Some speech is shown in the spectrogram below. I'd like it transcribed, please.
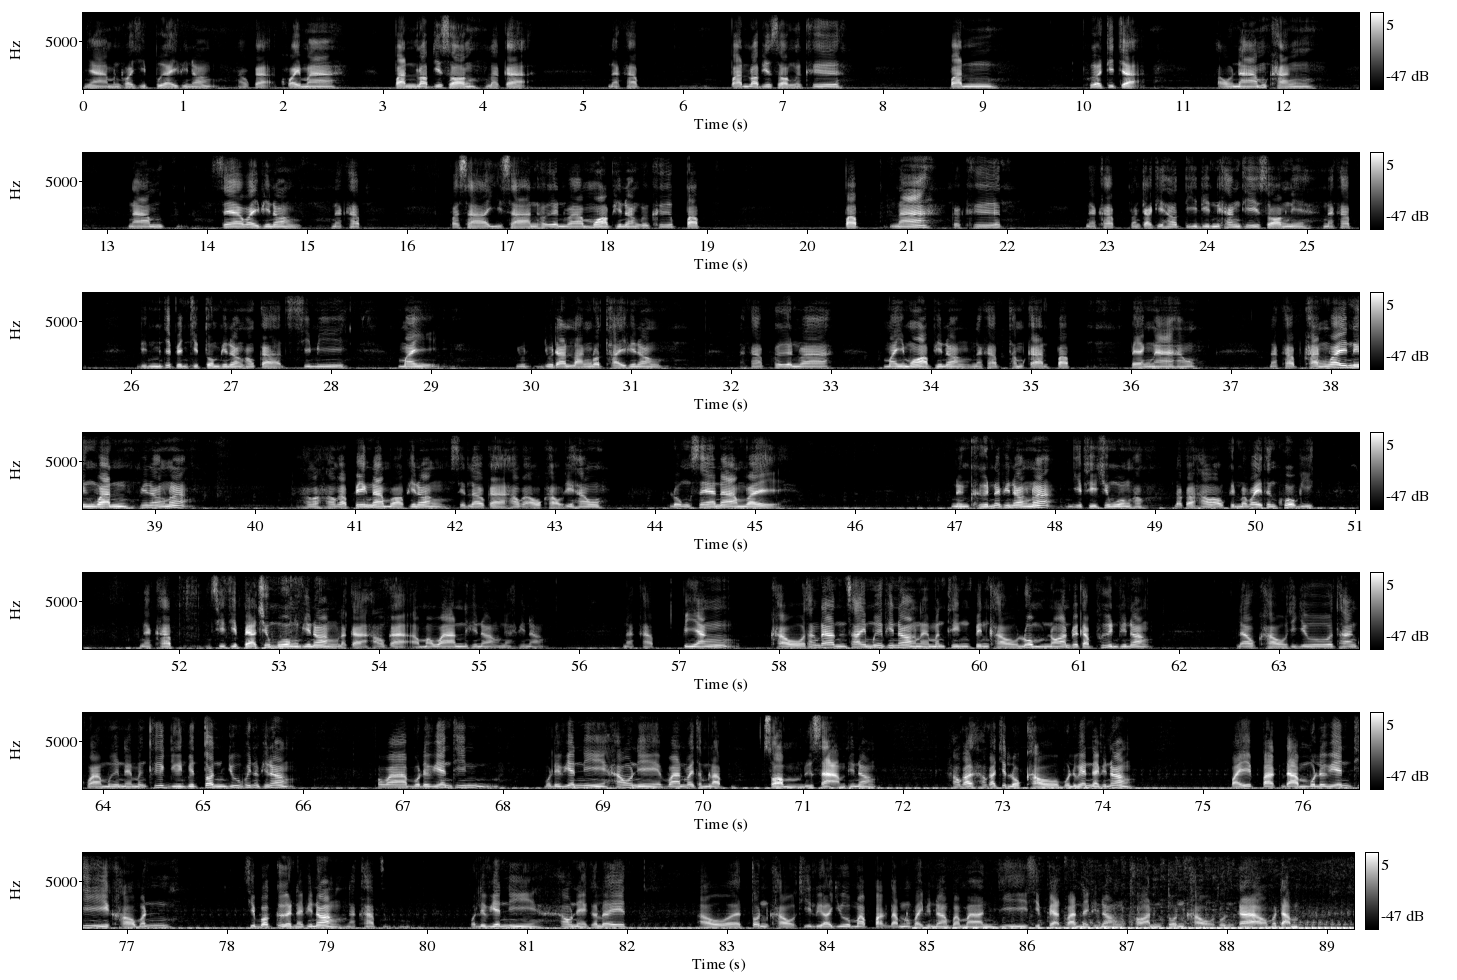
หญ้ามันค่อยชีเปื่อยพี่น้องเท่ากับค่อยมาปั่นรอบที่สองแล้วก็นะครับ ปั่นรอบที่สองก็คือ ปั่นเพื่อที่จะเอาน้ำขังน้ำแช่ไว้พี่น้องนะครับ ภาษาอีสานเขาเอื่นว่ามอบพี่น้องก็คือปรับปรับนาก็คือนะครับหลังจากที่เขาตีดินข้างที่สองนี่นะครับ ดินมันจะเป็นจิตตมพี่น้องเขากาซิมีไม่อยู่ด้านหลังรถไถพี่น้องนะครับเพื่อนว่าไม่มอบพี่น้องนะครับทำการปรับแปลงนาเขานะครับ ขังไว้หนึ่งวันพี่น้องเนาะเขาเขากับเป้งน้ำบอกพี่น้อง เสร็จแล้วกะเขาก็เอาเข่าที่เขาลงแช่น้ำไว้ หนึ่งคืนนะพี่น้องเนาะยี่สิบสี่ชั่วโมงเขาแล้วก็เขาเอาขึ้นมาไว้ทั้งโคกอีกนะครับสี่สิบแปดชั่วโมงพี่น้อง แล้วก็เขาก็เอามาวานพี่น้องเนี่ยพี่น้องนะครับเปียงเข่าทั้งด้านซ้ายมือพี่น้องเนี่ยมันถึงเป็นเข่าล่มนอนไปกับพื้นพี่น้อง แล้วเข่าที่อยู่ทางขวามือเนี่ยมันคือยืนเป็นต้นอยู่พี่น้องพี่น้อง เพราะว่าบริเวณที่บริเวณนี้เฮานี่วานไว้สำหรับซ่อมหรือสามพี่น้องเฮาก็เฮาก็จะลกเข่าบริเวณไหนพี่น้อง ไปปักดำบริเวณที่เขามันที่บ่เกิดนะพี่น้องนะครับ บริเวณนี้เฮาเนี่ยก็เลยเอาต้นเขาที่เหลืออยู่มาปักดำลงไปพี่น้องประมาณ 28 วันนะพี่น้องถอนต้นเขาต้นก้าเอามาด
